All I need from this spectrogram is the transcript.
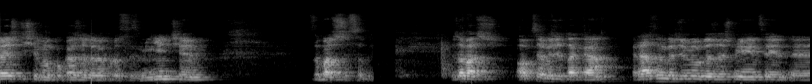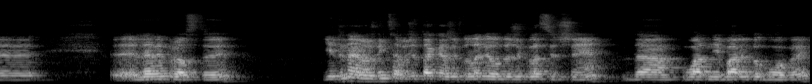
Cześć, dzisiaj Wam pokażę lewe proste z minięciem. Zobaczcie sobie. Zobacz, opcja będzie taka. Razem będziemy uderzać mniej więcej e, lewy prosty. Jedyna różnica będzie taka, że kolega uderzy klasycznie, da ładnie bark do głowy,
